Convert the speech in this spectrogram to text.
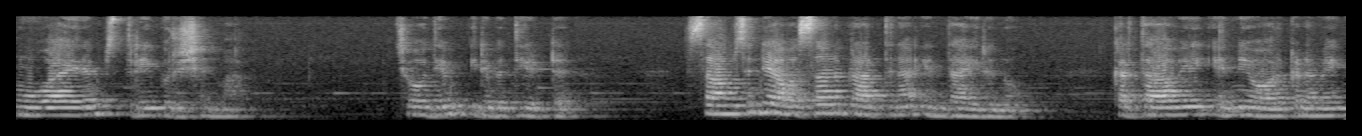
മൂവായിരം സ്ത്രീ പുരുഷന്മാർ. ചോദ്യം ഇരുപത്തിയെട്ട്. സാംസന്റെ അവസാന പ്രാർത്ഥന എന്തായിരുന്നു? കർത്താവെ എന്നെ ഓർക്കണമേ.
